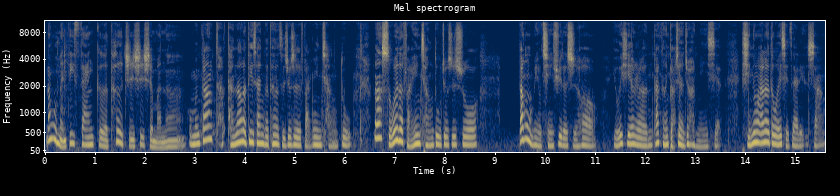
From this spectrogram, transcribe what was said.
那我们第三个特质是什么呢？我们刚刚谈谈到的第三个特质就是反应强度。那所谓的反应强度，就是说，当我们有情绪的时候，有一些人他可能表现的就很明显，喜怒哀乐都会写在脸上。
